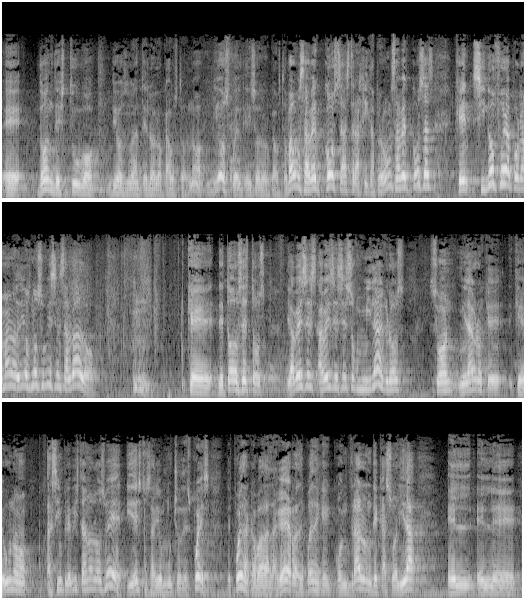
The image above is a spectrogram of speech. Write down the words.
eh, ¿dónde estuvo Dios durante el holocausto? No, Dios fue el que hizo el holocausto. Vamos a ver cosas trágicas, pero vamos a ver cosas que si no fuera por la mano de Dios no se hubiesen salvado. que de todos estos, y a veces, a veces esos milagros son milagros que, que uno a simple vista no los ve, y de esto salió mucho después, después de acabada la guerra, después de que encontraron de casualidad el... el eh,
